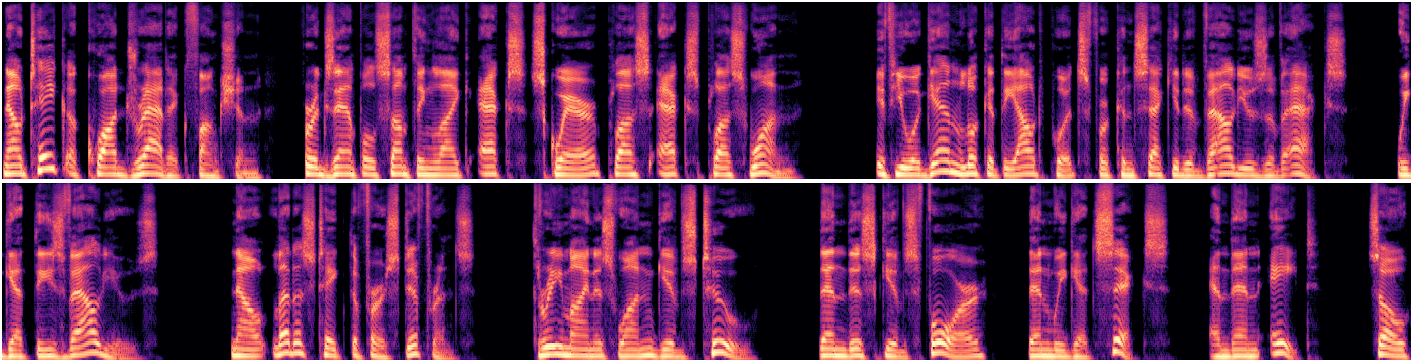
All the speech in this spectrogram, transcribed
Now take a quadratic function, for example something like x squared plus x plus 1. If you again look at the outputs for consecutive values of x, we get these values. Now let us take the first difference. 3 minus 1 gives 2, then this gives 4, then we get 6, and then 8. So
